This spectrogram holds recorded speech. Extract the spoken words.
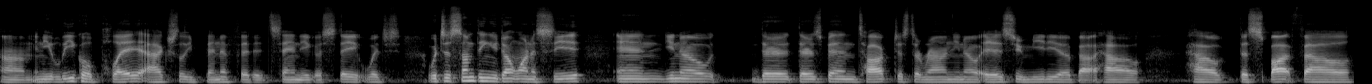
um, an illegal play actually benefited San Diego State, which which is something you don't want to see. And you know there there's been talk just around you know ASU media about how how the spot foul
